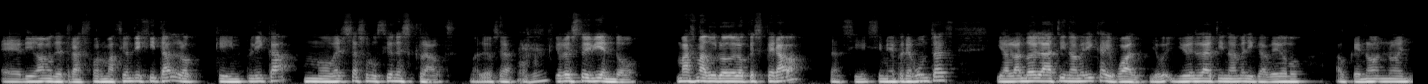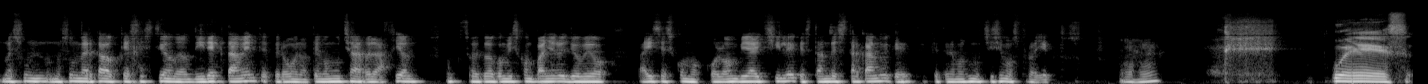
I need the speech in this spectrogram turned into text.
eh, digamos, de transformación digital, lo que implica moverse a soluciones cloud. ¿vale? O sea, yo lo estoy viendo más maduro de lo que esperaba. si, me preguntas, y hablando de Latinoamérica, igual. yo en Latinoamérica veo aunque no, no, es un, no, es un, mercado que gestiono directamente, pero bueno, tengo mucha relación, sobre todo con mis compañeros, yo veo países como Colombia y Chile que están destacando y que, tenemos muchísimos proyectos. Pues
